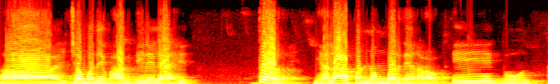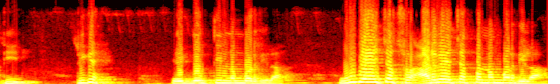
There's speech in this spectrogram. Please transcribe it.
अं, ह्याच्यामध्ये भाग दिलेले आहेत. तर याला आपण नंबर देणार आहोत. एक दोन तीन. ठीक आहे? एक दोन तीन नंबर दिला. उभ्या याच्यात आडव्या याच्यात पण नंबर दिला.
